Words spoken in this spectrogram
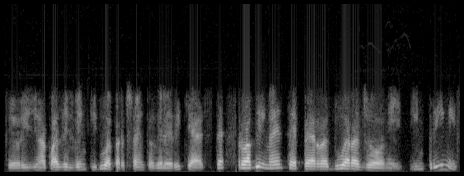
che origina quasi il 22% delle richieste, probabilmente per due ragioni. In primis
